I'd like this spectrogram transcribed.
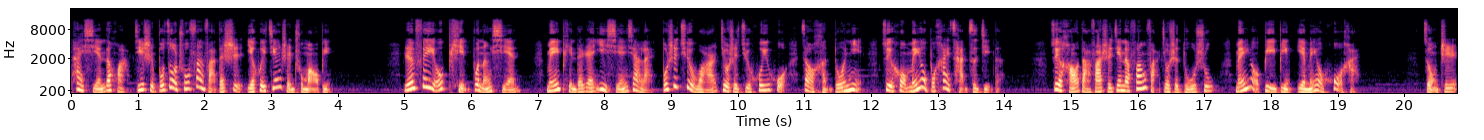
太闲的话，即使不做出犯法的事，也会精神出毛病。人非有品不能闲，没品的人一闲下来，不是去玩，就是去挥霍，造很多孽，最后没有不害惨自己的。最好打发时间的方法就是读书，没有弊病，也没有祸害。”总之，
